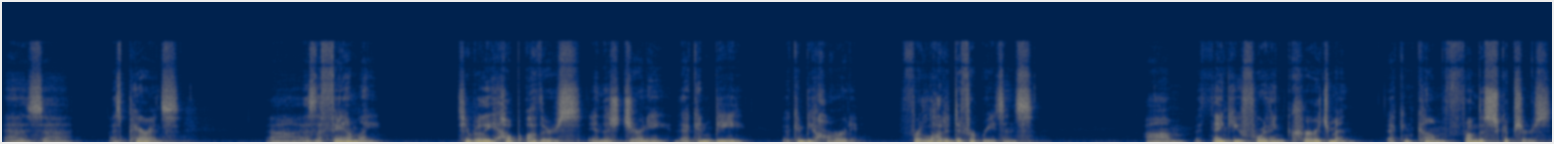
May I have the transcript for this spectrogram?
as, uh, as parents, uh, as a family, to really help others in this journey that can be it can be hard for a lot of different reasons. Um, thank you for the encouragement that can come from the scriptures,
